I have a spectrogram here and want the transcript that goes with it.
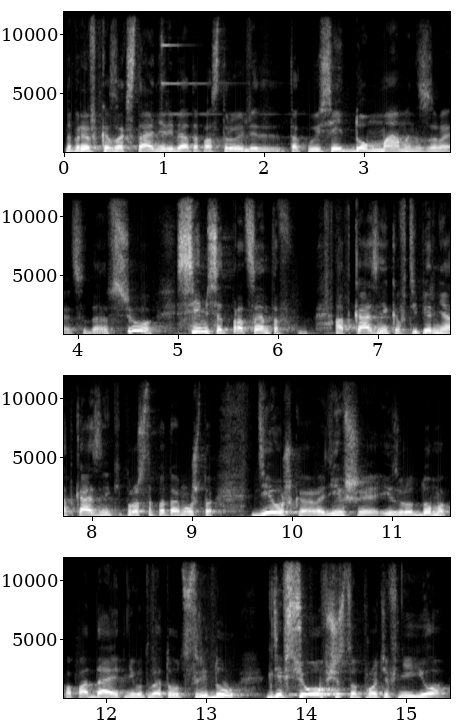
Например, в Казахстане ребята построили такую сеть, дом мамы называется, да, все, 70 процентов отказников теперь не отказники, просто потому что девушка, родившая из роддома, попадает не вот в эту вот среду, где все общество против нее,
